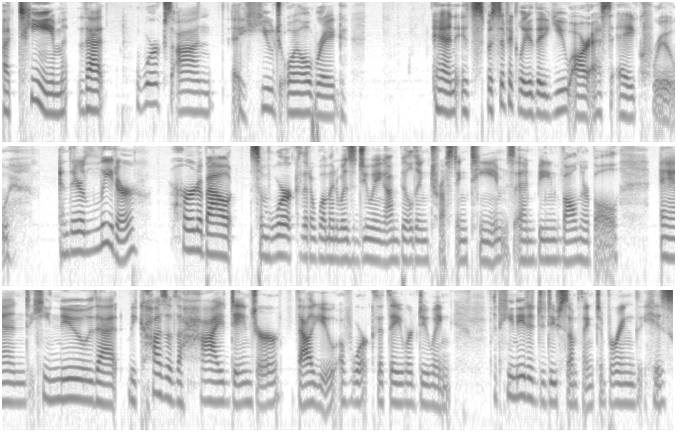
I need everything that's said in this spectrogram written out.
a team that works on a huge oil rig and it's specifically the URSA crew. And their leader heard about some work that a woman was doing on building trusting teams and being vulnerable. And he knew that because of the high danger value of work that they were doing, that he needed to do something to bring his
